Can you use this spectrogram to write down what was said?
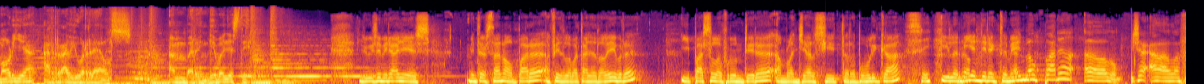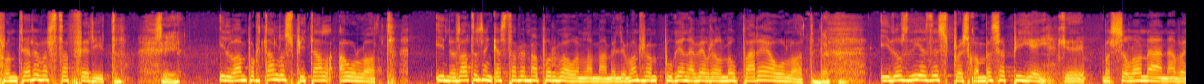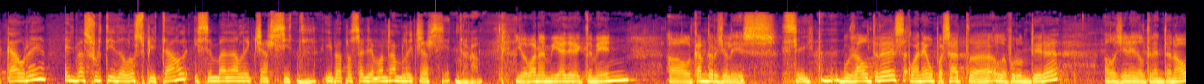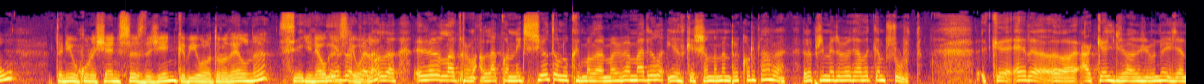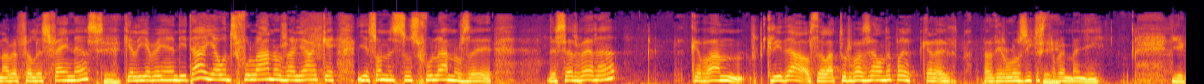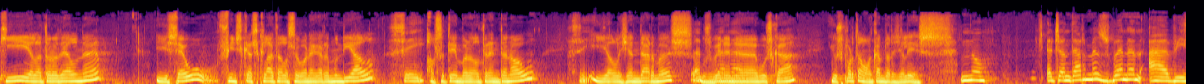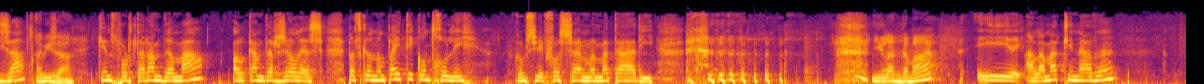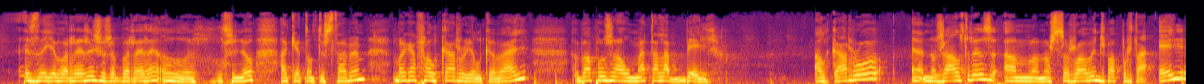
Memòria a Ràdio Arrels, amb Berenguer Ballester. Lluïsa Miralles, mentrestant el pare ha fet la batalla de l'Ebre i passa la frontera amb l'exèrcit republicà Sí, i l'envien directament... El meu pare eh, ja a la frontera va estar ferit Sí, i el van portar a l'hospital a Olot. I nosaltres encara estàvem a Portbou amb la mama. Llavors vam poder anar a veure el meu pare a Olot. d'acord. I dos dies després, quan va saber que Barcelona anava a caure, ell va sortir de l'hospital i se'n va anar a l'exèrcit. I va passar llavors amb l'exèrcit. I el van enviar directament al camp d'Argelers. Sí. Vosaltres, quan heu passat la frontera, al gener del 39, teniu coneixences de gent que viu a la Torre d'Elna Sí, i aneu a casa seva, no? La, era la, la connexió de lo que la meva mare, i és que això no me'n recordava, era la primera vegada que em surt que era uh, aquell on ella anava a fer les feines Sí. que li havien dit, ah, hi ha uns fulanos allà que, i són aquests fulanos de, de Cervera que van cridar els de la Turbaselna per, per dir-los que Sí. estàvem allí I aquí, a la Torre d'Elna, hi seu fins que esclata la Segona Guerra Mundial, sí, al setembre del 39, sí. i els gendarmes Ens us venen a buscar i us porten al camp d'Argelers. no els gendarmes venen a avisar A avisar. que ens portaran demà al camp d'Argelès qu'ils n'ont pas été contrôlés com si fóssim matari I l'endemà, i a la matinada es deia Barrera, Josep Barrera, el, el senyor, aquest on estàvem, va agafar el carro i el cavall, va posar un matalap vell al carro, eh, nosaltres, amb la nostra roba, ens va portar ell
